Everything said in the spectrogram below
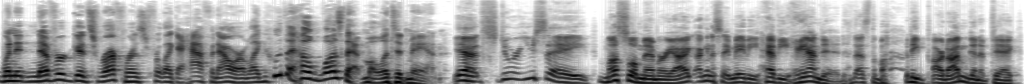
when it never gets referenced for like a half an hour, I'm like, who the hell was that mulleted man? Yeah, Stuart, you say muscle memory. I, I'm going to say maybe heavy-handed. That's the body part I'm going to pick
